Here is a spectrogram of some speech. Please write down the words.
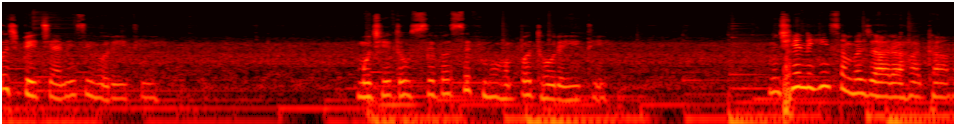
कुछ बेचैनी सी हो रही थी। मुझे तो उससे बस सिर्फ़ मोहब्बत हो रही थी। मुझे नहीं समझ आ रहा था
